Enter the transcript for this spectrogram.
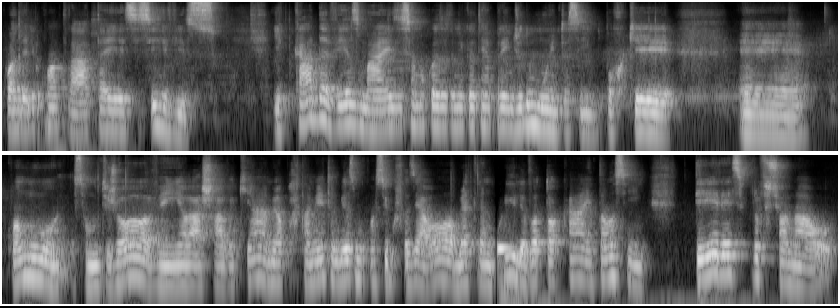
quando ele contrata esse serviço. E cada vez mais isso é uma coisa também que eu tenho aprendido muito, assim, porque é, como eu sou muito jovem, eu achava que ah, meu apartamento eu mesmo consigo fazer a obra, é tranquilo, eu vou tocar. Então, assim, ter esse profissional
